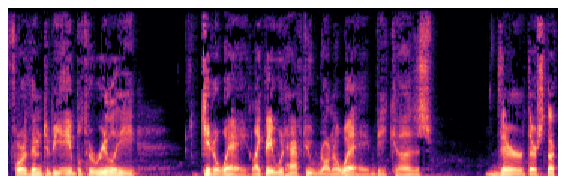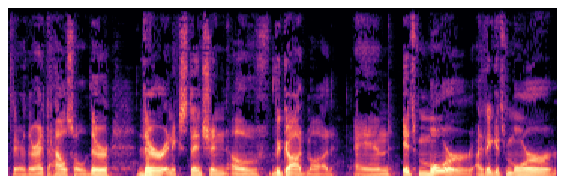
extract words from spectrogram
for them to be able to really get away. Like they would have to run away because they're they're stuck there. They're at the household. They're they're an extension of the God mod, and it's more. I think it's more.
